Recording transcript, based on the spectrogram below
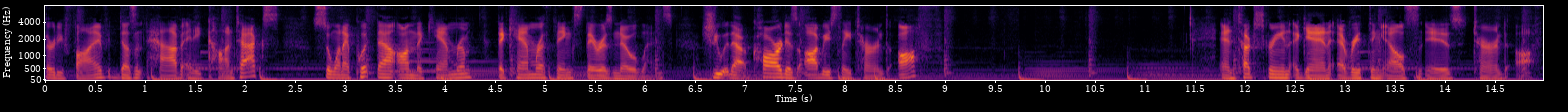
35 doesn't have any contacts. So when I put that on the camera, the camera thinks there is no lens. Shoot without card is obviously turned off. And touchscreen, again, everything else is turned off.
